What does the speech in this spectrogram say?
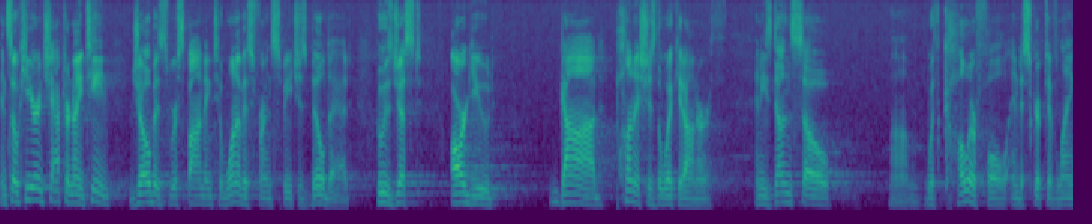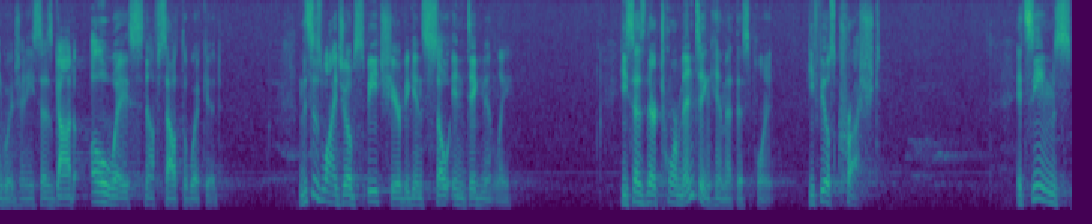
And so here in chapter 19, Job is responding to one of his friend's speeches, Bildad, who has just argued God punishes the wicked on earth. And he's done so um, with colorful and descriptive language. And he says, God always snuffs out the wicked. And this is why Job's speech here begins so indignantly. He says they're tormenting him at this point. He feels crushed. It seems,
